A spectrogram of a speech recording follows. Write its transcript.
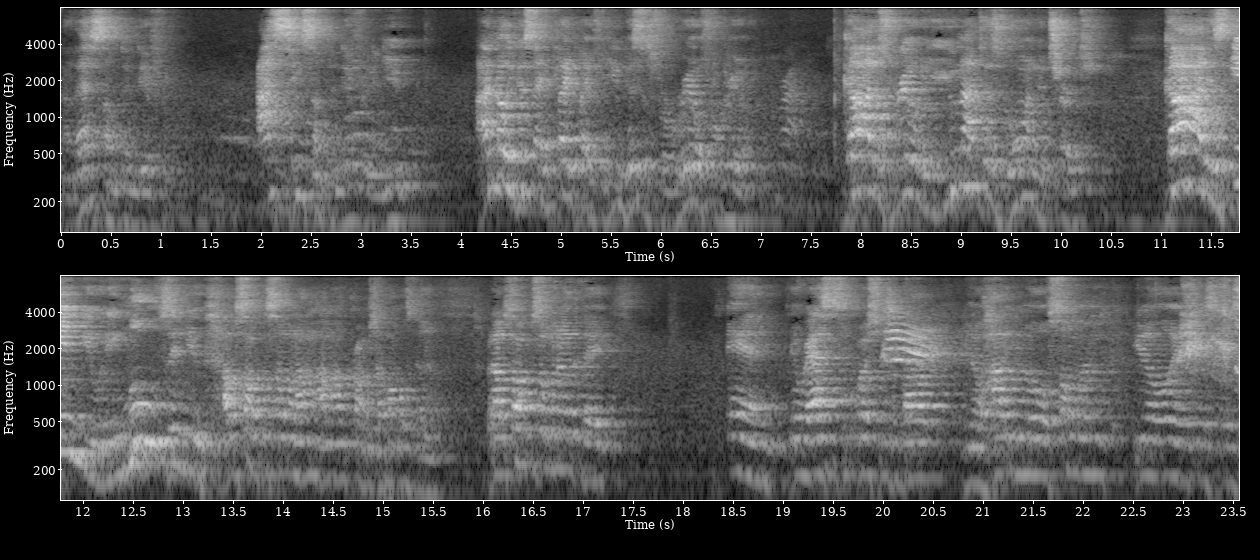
now that's something different. I see something different in you. I know this ain't play play for you. This is for real, for real. God is real to you. You're not just going to church. God is in you and He moves in you. I was talking to someone, I'm, I'm, I promise I'm almost done. But I was talking to someone the other day, and they were asking some questions about, you know, how do you know if someone you know, is, is,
